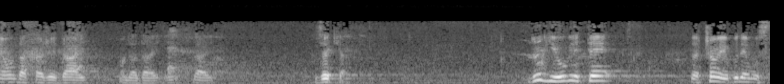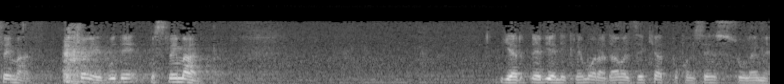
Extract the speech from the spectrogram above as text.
E onda kaže, daj, onda daj, daj zekijat. Drugi uvjet je da čovjek bude musliman. Da čovjek bude musliman. Jer nevjernik ne mora davati zekijat po konsensusu leme.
